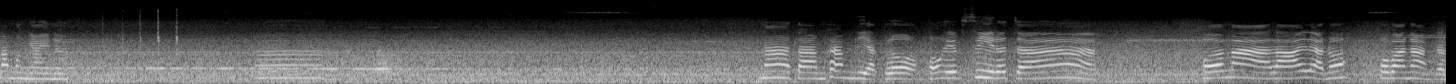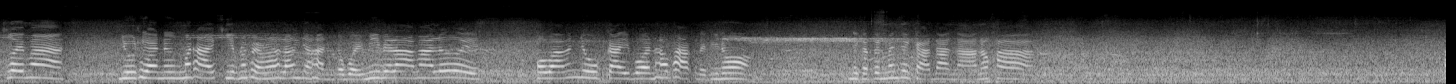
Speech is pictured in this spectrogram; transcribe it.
ลำบางใหญ่เนอะหน้าตามคำเรียกร้องของ FC แล้วจ้าเพราะมาร้ายแล้วเนาะเพราะว่าน้ำก็เคยมาอยู่เทือนึงมาถ่ายคลิปนะเพื่อนว่าหลังจาหันกับบ่อยมีเวลามาเลย เพราะว่ามันอยู่ไกลบอลเท่าพักเลยพี่น้องนี่ก็เป็นบรรยากาศด้านหน้าเนาะค่ะไป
